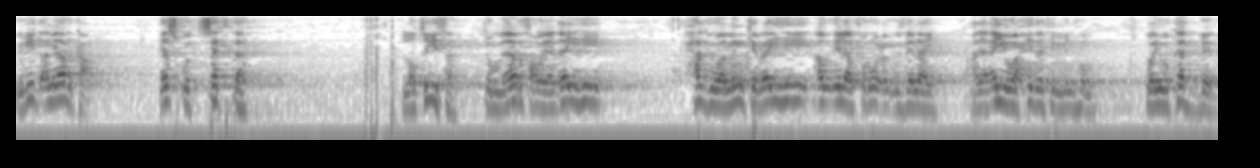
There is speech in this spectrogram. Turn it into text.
يريد أن يركع يسكت سكتة لطيفة ثم يرفع يديه حذو منكبيه أو إلى فروع أذنيه على أي واحدة منهما ويكبر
